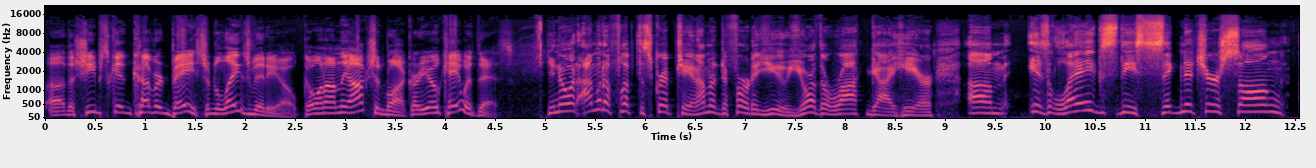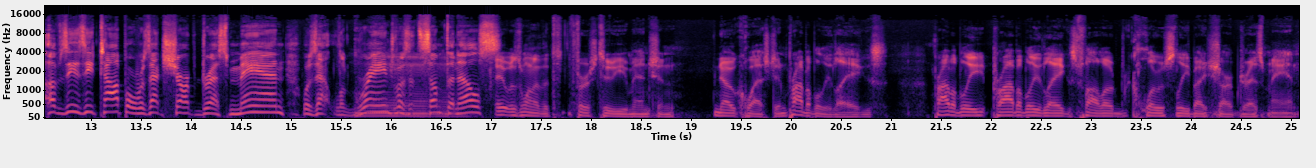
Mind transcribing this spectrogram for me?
Uh, the sheepskin covered bass from the Legs video going on the auction block. Are you okay with this? You know what? I'm going to flip the script here and I'm going to defer to you. You're the rock guy here. Um, is Legs the signature song of ZZ Top, or was that Sharp Dressed Man? Was that LaGrange? Was it something else? It was one of the t- first two you mentioned. No question. Probably legs. Probably, probably legs followed closely by sharp dressed man.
